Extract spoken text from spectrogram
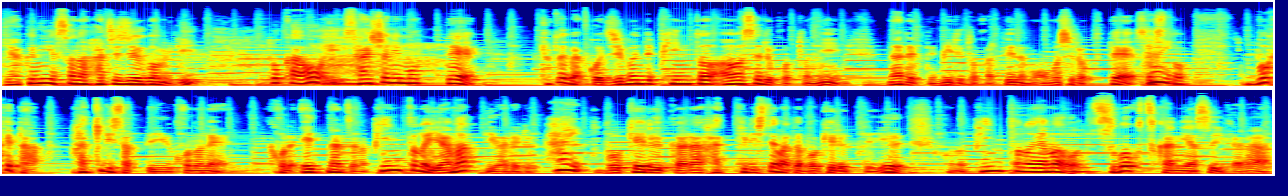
逆にその85ミリとかを最初に持って、例えばこう自分でピントを合わせることに慣れてみるとかっていうのも面白くて、そうすると、ボケた、はっきりしたっていう、このね、これ、え、なんていうの、ピントの山って言われる。はい。ボケるからはっきりしてまたボケるっていう、このピントの山をすごくつかみやすいから、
